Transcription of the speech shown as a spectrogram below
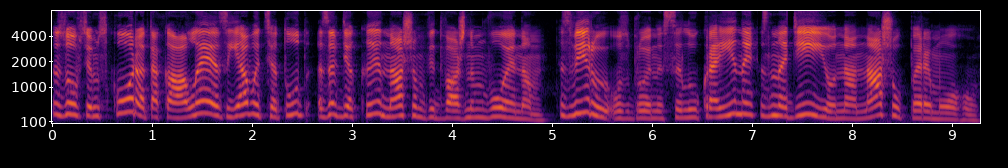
Зовсім скоро така алея з'явиться тут завдяки нашим відважним воїнам з вірою у Збройні Сили України з надією на нашу перемогу.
